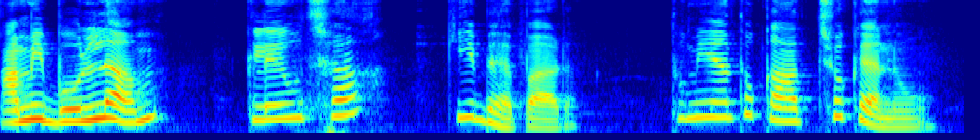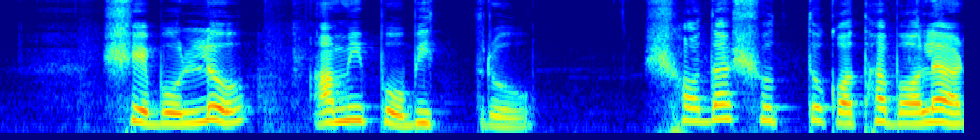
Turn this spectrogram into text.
আমি বললাম, ক্লেউছা, কি ব্যাপার? তুমি এত কাঁদছ কেন? সে বলল, আমি পবিত্র। সদা সত্য কথা বলার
